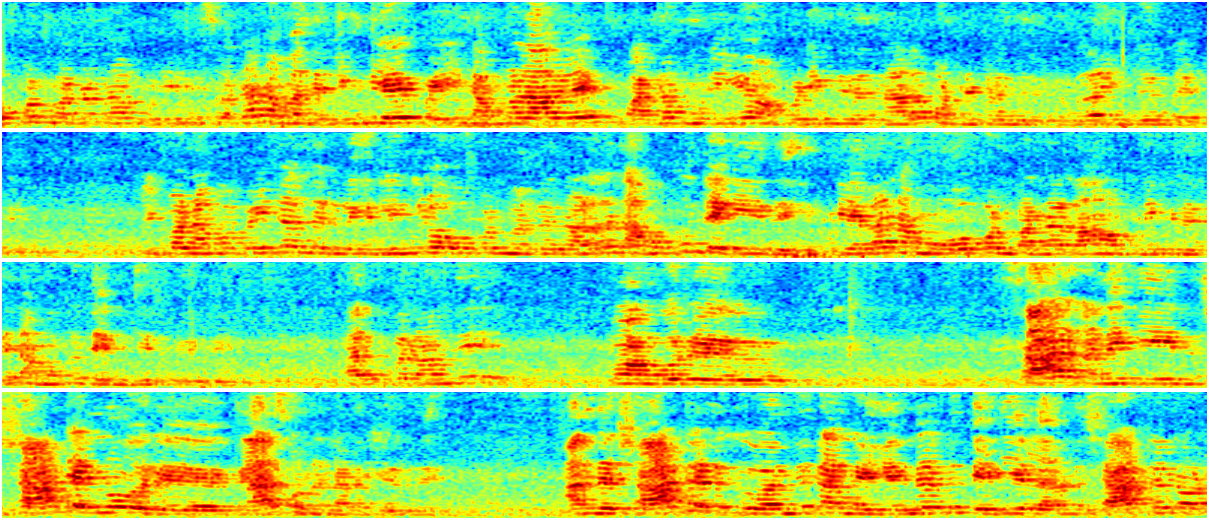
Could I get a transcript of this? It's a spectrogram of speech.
ஓப்பன் பண்ணணும் அப்படின்னு சொன்னா நம்ம அந்த லிங்கே போய் நம்மளாலே பண்ண முடியும் அப்படிங்கிறதுனால கொண்டுட்டு வந்திருக்கிறது தான் இன்டர்நெட் இப்போ நம்ம போயிட்டு அந்த லிங்க்ல ஓப்பன் பண்ணுறதுனால தான் நமக்கும் தெரியுது. இப்படியெல்லாம் நம்ம ஓப்பன் பண்ணலாம் அப்படிங்கிறது நமக்கும் தெரிஞ்சிருக்குது. அதுக்கப்புறம் வந்து ஒரு அன்னைக்கு ஷார்ட்னு ஒரு கிளாஸ் ஒன்று நடக்குது. அந்த ஷார்ட்டனுக்கு வந்து நாங்க என்னன்னு தெரியல. அந்த ஷார்ட்டனோட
